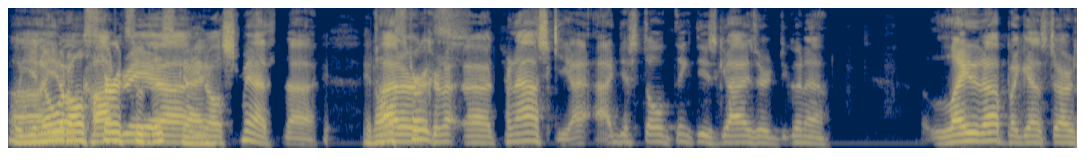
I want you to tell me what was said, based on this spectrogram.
well, you know uh, what you know, all starts with this guy. Uh, you know Smith, uh, it Tyler all starts... uh, I, I, just don't think these guys are going to light it up against our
